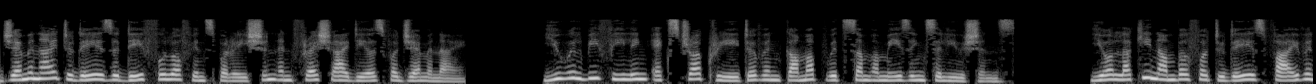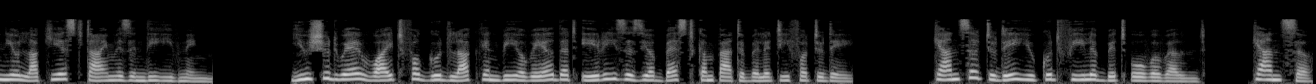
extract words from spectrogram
Gemini today is a day full of inspiration and fresh ideas for Gemini. You will be feeling extra creative and come up with some amazing solutions. Your lucky number for today is 5 and your luckiest time is in the evening. You should wear white for good luck and be aware that Aries is your best compatibility for today. Cancer today you could feel a bit overwhelmed. Cancer.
